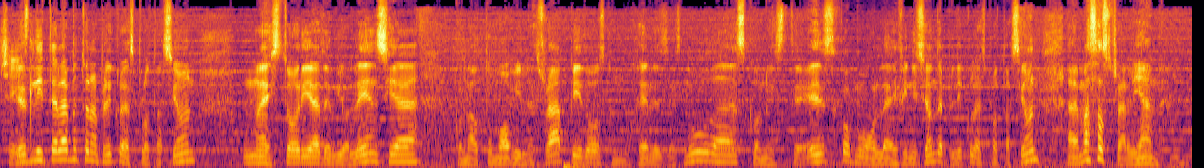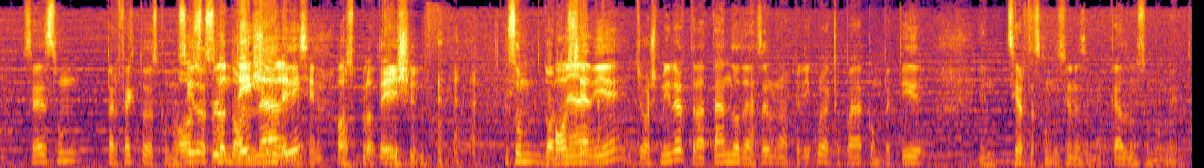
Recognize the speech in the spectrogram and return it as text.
Sí. Es literalmente una película de explotación, una historia de violencia, con automóviles rápidos, con mujeres desnudas, con este. Es como la definición de película de explotación, además australiana. O sea, es un perfecto desconocido. Es un don Osplotation le nadie. dicen. Es un don nadie. George Miller tratando de hacer una película que pueda competir en ciertas condiciones de mercado en su momento.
